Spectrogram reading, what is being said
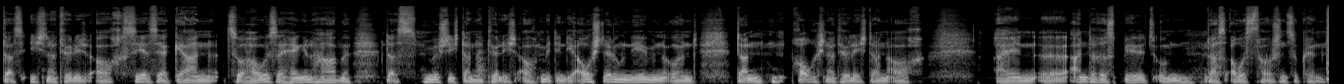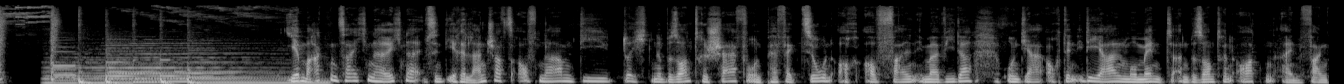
das ich natürlich auch sehr, sehr gern zu Hause hängen habe, das möchte ich dann natürlich auch mit in die Ausstellung nehmen. Und dann brauche ich natürlich dann auch auch ein äh, anderes Bild, um das austauschen zu können. Ihr Markenzeichen, Herr Richner, sind Ihre Landschaftsaufnahmen, die durch eine besondere Schärfe und Perfektion auch auffallen immer wieder und ja auch den idealen Moment an besonderen Orten einfangen.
